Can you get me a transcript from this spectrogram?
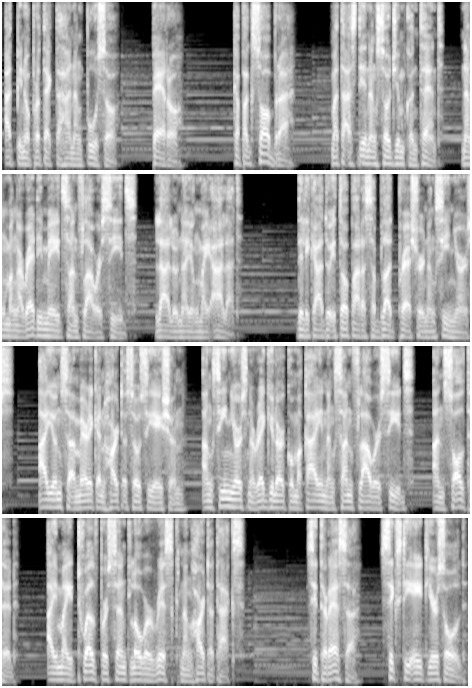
at pinoprotektahan ang puso. Pero kapag sobra, mataas din ang sodium content ng mga ready-made sunflower seeds, lalo na yung may alat. Delikado ito para sa blood pressure ng seniors. Ayon sa American Heart Association, ang seniors na regular kumakain ng sunflower seeds, unsalted, ay may 12% lower risk ng heart attacks. Si Teresa, 68 years old,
